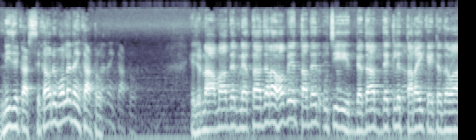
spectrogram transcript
নিজে কাটছে। কাউরে বলে নাই, কাটো। এই আমাদের নেতা যারা হবে, তাদের উচিত বেদাত দেখলে তারাই কাইটা দেওয়া।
